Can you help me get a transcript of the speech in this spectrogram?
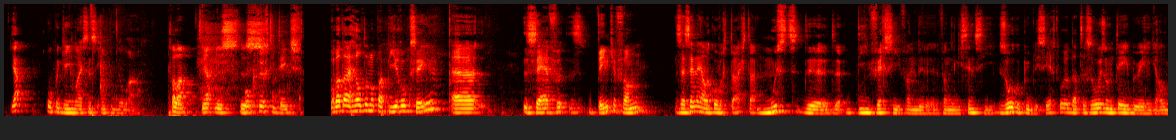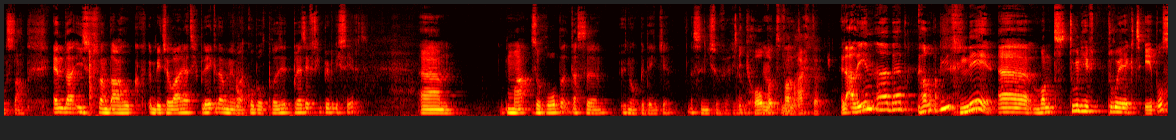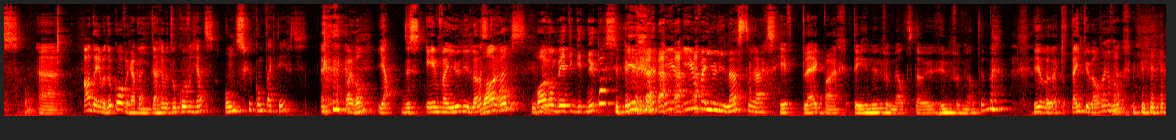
Ja, Open Game License 1.0a. Voilà. Ja, dus... dus Ook 13 Age. Wat dat helden op papier ook zeggen, eh, zij denken van... Zij zijn eigenlijk overtuigd dat moest de, de, die versie van de, van de licentie zo gepubliceerd worden, dat er sowieso een tegenbeweging gaat ontstaan. En dat is vandaag ook een beetje waarheid gebleken dan met wat Cobalt Press heeft gepubliceerd. Ehm, maar ze hopen dat ze hun ook bedenken dat ze niet zo ver gaan. Ik hoop het van harte. En alleen eh, bij helder papier? Nee, eh, want toen heeft project Epos, eh, Ah, daar hebben we het ook over gehad, hè? daar hebben we het ook over gehad, ons gecontacteerd. Pardon? Ja, dus een van jullie Waarom? luisteraars... Waarom weet ik dit nu pas? een, van jullie luisteraars heeft blijkbaar tegen hun vermeld dat we hun vermeld hebben. Heel leuk, dank u wel daarvoor.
